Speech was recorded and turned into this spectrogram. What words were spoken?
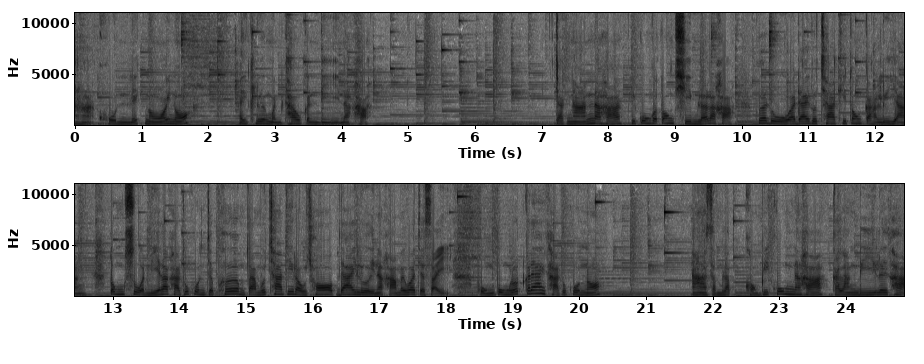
อ่าคนเล็กน้อยเนาะให้เครื่องมันเข้ากันดีนะคะ จากนั้นนะคะ พี่กุ้งก็ต้องชิมแล้วล่ะค่ะ พื่อดูว่าได้รสชาติที่ต้องการหรือยัง ตรงส่วนนี้ล่ะค่ะทุกคนจะเพิ่มตามรสชาติที่เราชอบได้เลยนะคะ ไม่ว่าจะใส่ผงปรุงรสก็ได้ค่ะทุกคนเนาะอ่าสำหรับของพี่กุ้งนะคะกำลังดีเลยค่ะ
